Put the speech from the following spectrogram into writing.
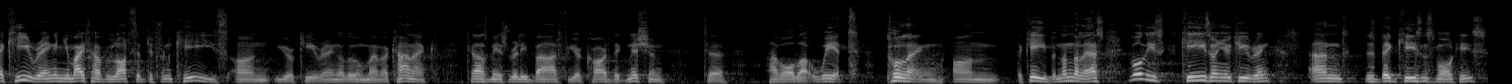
a key ring, and you might have lots of different keys on your key ring, although my mechanic tells me it's really bad for your car's ignition to have all that weight pulling on the key. But nonetheless, you have all these keys on your key ring, and there's big keys and small keys,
